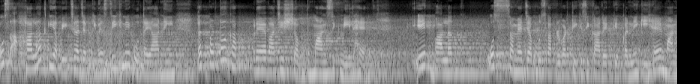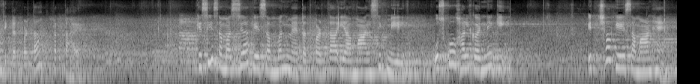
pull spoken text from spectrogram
उस हालात की अपेक्षा जबकि वह सीखने को तैयार नहीं, तत्परता का पर्यायवाची शब्द मानसिक मेल है। एक बालक उस समय जब उसका प्रवृत्ति किसी कार्य करने की है, मानसिक तत्परता रखता है। किसी समस्या के संबंध में तत्परता या मानसिक मेल उसको हल करने की इच्छा के समान हैं।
